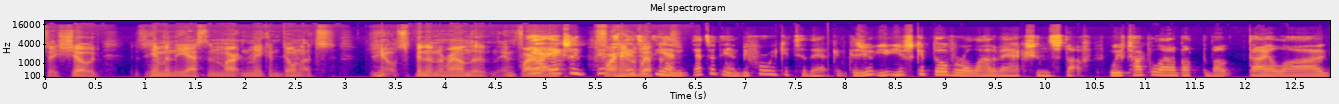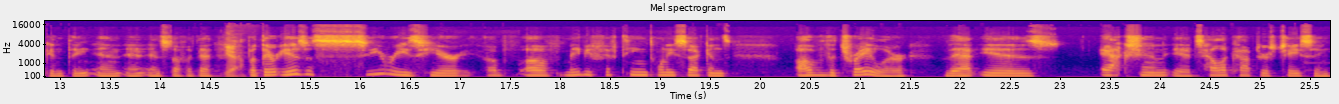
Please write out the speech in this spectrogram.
they showed is him and the Aston Martin making donuts. You know, spinning around the and firing. yeah, actually, that's, firing that's at the end. That's at the end. Before we get to that, because you, you you skipped over a lot of action stuff. We've talked a lot about about dialogue and thing and, and and stuff like that. Yeah. But there is a series here of of maybe 15, 20 seconds of the trailer that is action. It's helicopters chasing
